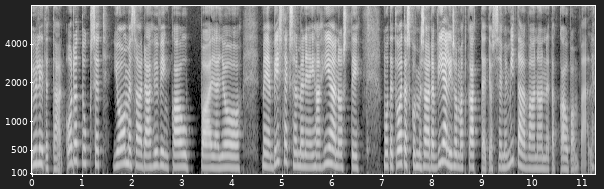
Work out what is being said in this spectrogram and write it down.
ylitetään odotukset, joo me saadaan hyvin kauppaa ja joo, meidän bisneksellä menee ihan hienosti, mutta et me saada vielä isommat katteet, jos ei me mitään vaan anneta kaupan päälle.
